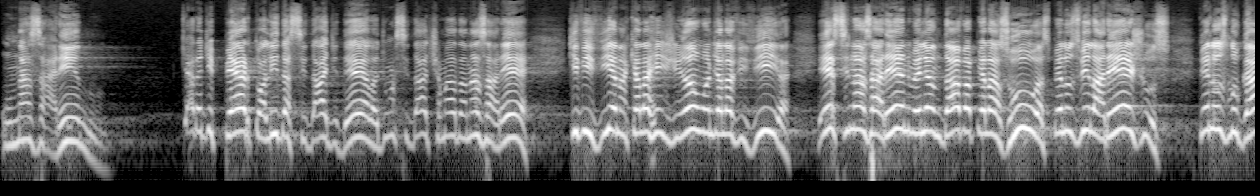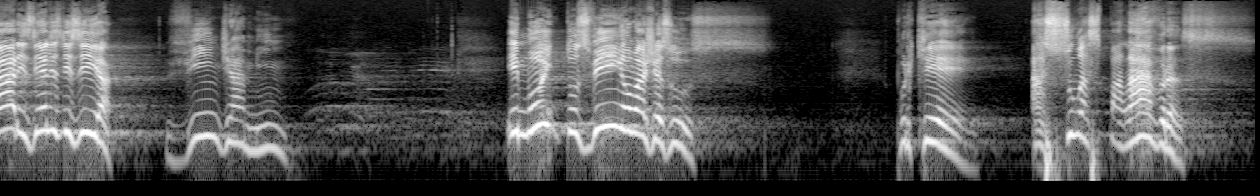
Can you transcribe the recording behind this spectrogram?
um nazareno, que era de perto ali da cidade dela, de uma cidade chamada Nazaré, que vivia naquela região onde ela vivia. Esse nazareno, ele andava pelas ruas, pelos vilarejos, pelos lugares, e eles dizia: Vinde a mim. E muitos vinham a Jesus, porque as suas palavras,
